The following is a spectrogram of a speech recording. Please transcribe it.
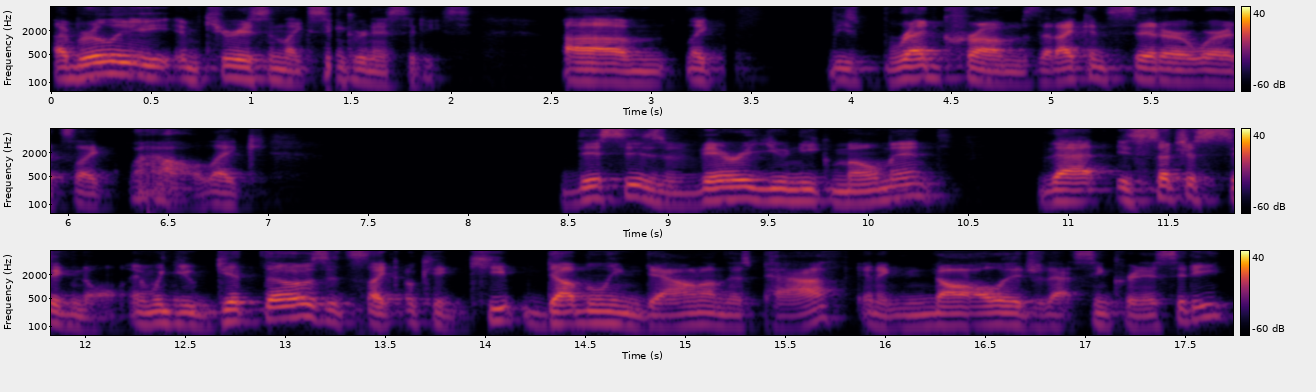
i really am curious in like synchronicities um, like these breadcrumbs that I consider where it's like, wow, like this is very unique moment that is such a signal. And when you get those, it's like, okay, keep doubling down on this path and acknowledge that synchronicity.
